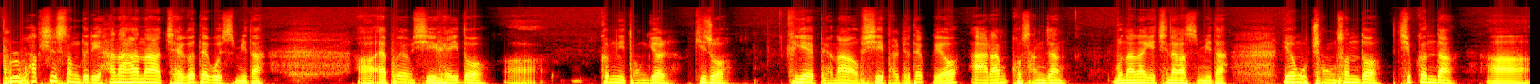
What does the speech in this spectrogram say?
불확실성들이 하나하나 제거되고 있습니다. 아, FOMC 회의도 아, 금리 동결 기조 크게 변화 없이 발표됐고요. 아람코 상장 무난하게 지나갔습니다. 영국 총선도 집권당 아,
